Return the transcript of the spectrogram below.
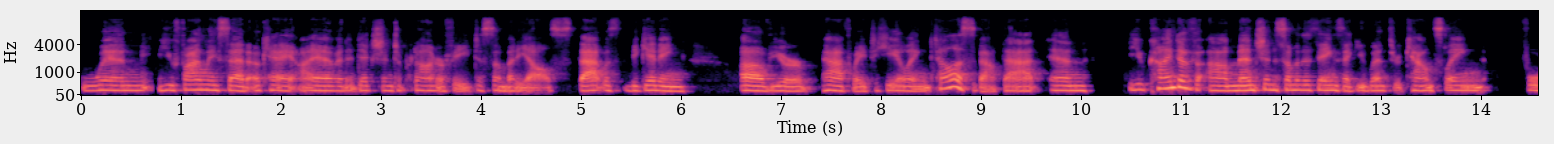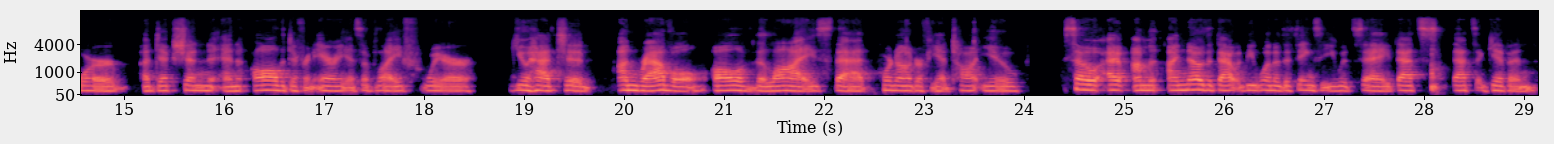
when you finally said, okay, I have an addiction to pornography to somebody else. That was the beginning of your pathway to healing. Tell us about that. And you kind of uh, mentioned some of the things like you went through counseling for addiction and all the different areas of life where you had to unravel all of the lies that pornography had taught you. So I, I'm, I know that that would be one of the things that you would say. That's that's a given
